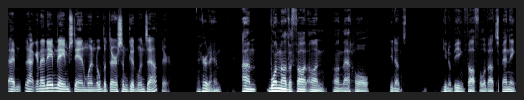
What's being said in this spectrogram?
I'm not going to name names, Dan Wendell, but there are some good ones out there. I heard of him. Um, one other thought on on that whole, you know, you know, being thoughtful about spending.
